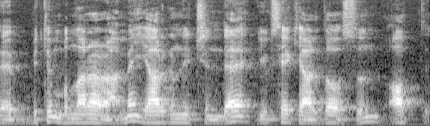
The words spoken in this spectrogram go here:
e, bütün bunlara rağmen yargının içinde yüksek yargıda olsun, alt e,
